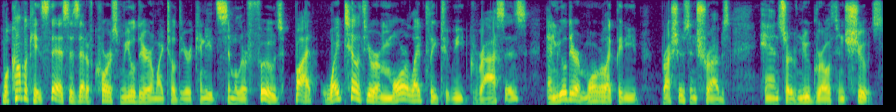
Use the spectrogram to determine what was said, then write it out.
What complicates this is that of course mule deer and white-tailed deer can eat similar foods, but white-tailed deer are more likely to eat grasses and mule deer are more likely to eat brushes and shrubs and sort of new growth and shoots.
